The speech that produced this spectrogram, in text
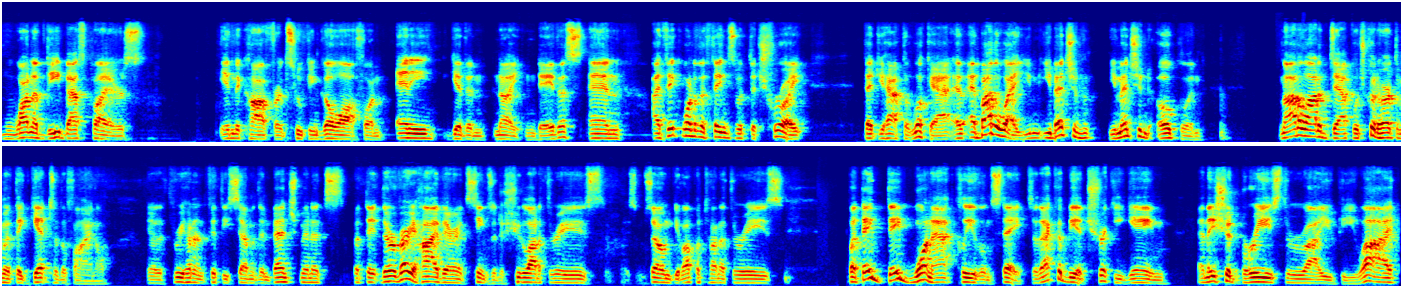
one of the best players in the conference who can go off on any given night in Davis. And I think one of the things with Detroit that you have to look at, and, and by the way, you, you, mentioned you mentioned Oakland, not a lot of depth, which could hurt them if they get to the final. You know, the 357th in bench minutes, but they, they're a very high variance team. So to shoot a lot of threes, play some zone, give up a ton of threes. But they they won at Cleveland State, so that could be a tricky game, and they should breeze through IUPUI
